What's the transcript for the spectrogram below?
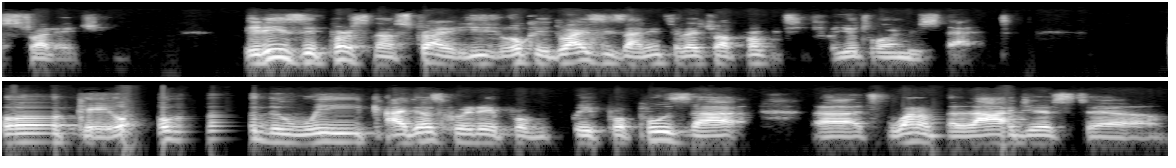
strategy. It is a personal strategy. Okay, Dwight is an intellectual property for you to understand. Okay, over the week, I just created a, pro- a proposal uh, to one of the largest um,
